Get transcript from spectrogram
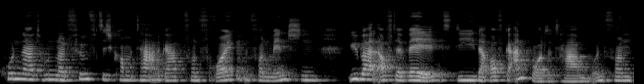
100, 150 Kommentare gehabt von Freunden, von Menschen überall auf der Welt, die darauf geantwortet haben und von,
